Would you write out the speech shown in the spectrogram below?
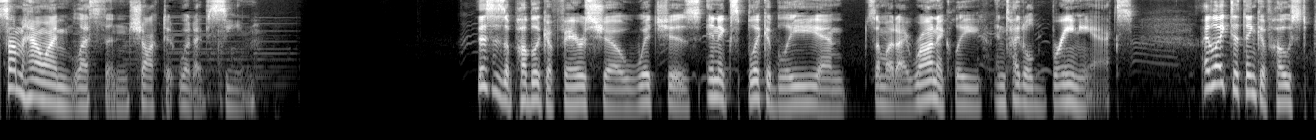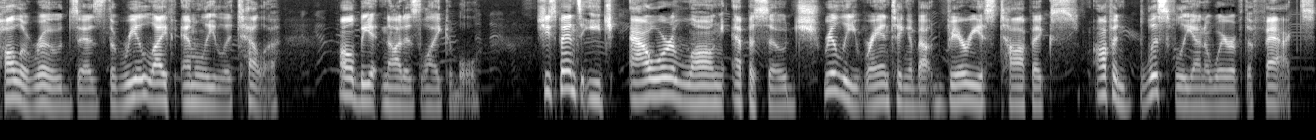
somehow I'm less than shocked at what I've seen. This is a public affairs show which is inexplicably and somewhat ironically entitled Brainiacs. I like to think of host Paula Rhodes as the real life Emily Litella, albeit not as likable. She spends each hour long episode shrilly ranting about various topics, often blissfully unaware of the facts,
